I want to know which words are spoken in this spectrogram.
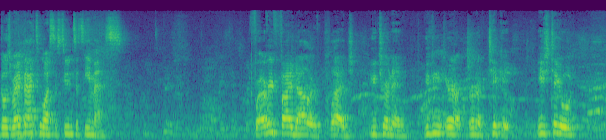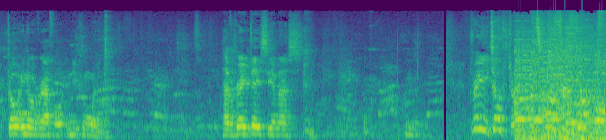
goes right back to us, the students at CMS. For every $5 pledge you turn in, you can earn a, earn a ticket. Each ticket will go into a raffle and you can win. Have a great day, CMS. Brady! Let's score for field goal,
